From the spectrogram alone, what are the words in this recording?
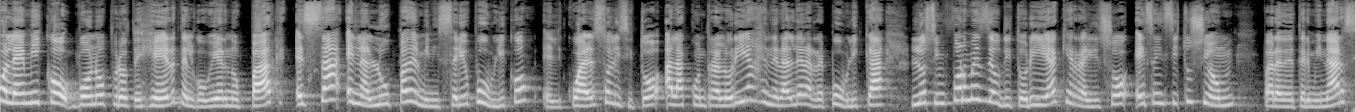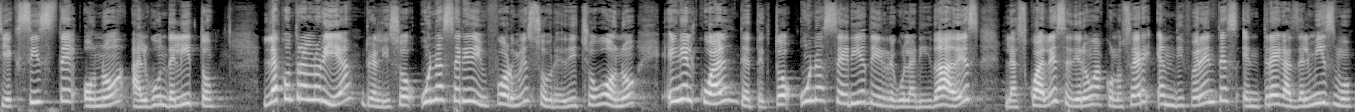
Polémico bono proteger del gobierno PAC está en la lupa del Ministerio Público, el cual solicitó a la Contraloría General de la República los informes de auditoría que realizó esa institución para determinar si existe o no algún delito. La Contraloría realizó una serie de informes sobre dicho bono en el cual detectó una serie de irregularidades, las cuales se dieron a conocer en diferentes entregas del mismo.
